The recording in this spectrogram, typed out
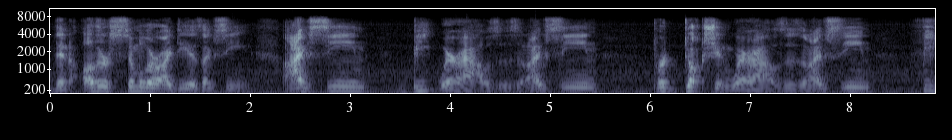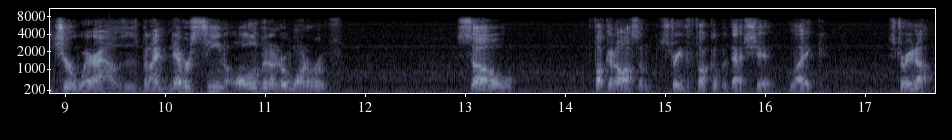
than other similar ideas I've seen. I've seen beat warehouses and I've seen production warehouses and I've seen feature warehouses, but I've never seen all of it under one roof. So, fucking awesome. Straight the fuck up with that shit. Like, straight up.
